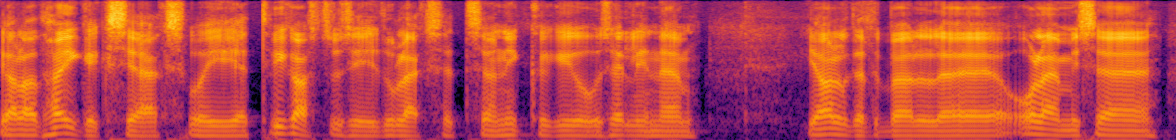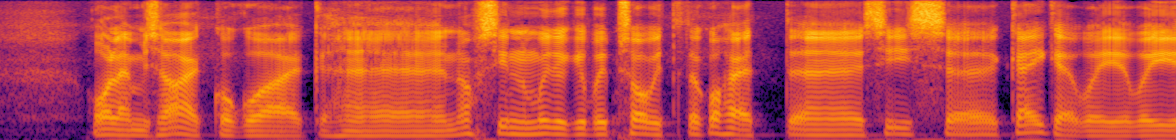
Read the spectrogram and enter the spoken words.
jalad haigeks jääks või et vigastusi ei tuleks, et see on ikkagi ju selline jalgade peal eh, olemise, olemise aeg kogu aeg. Eh, noh, siin muidugi võib soovitada kohe, et eh, siis käige või, või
